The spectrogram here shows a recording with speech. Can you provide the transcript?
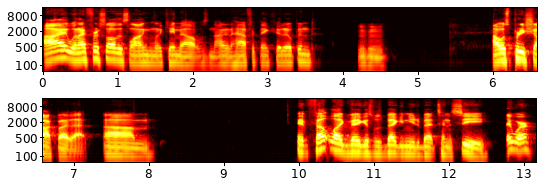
I when I first saw this line when it came out, it was nine and a half. I think it opened. Mm-hmm. I was pretty shocked by that. Um, it felt like Vegas was begging you to bet Tennessee, They were.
